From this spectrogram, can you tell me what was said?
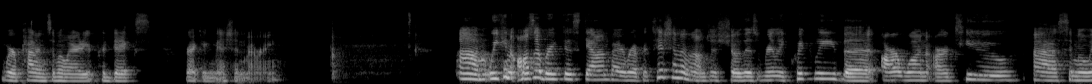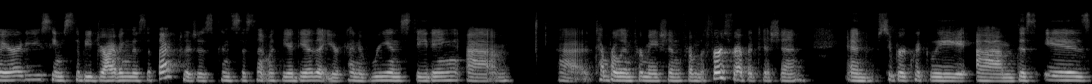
where pattern similarity predicts recognition memory. Um, we can also break this down by repetition, and I'll just show this really quickly. The R1, R2 uh, similarity seems to be driving this effect, which is consistent with the idea that you're kind of reinstating um, uh, temporal information from the first repetition. And super quickly, um, this is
